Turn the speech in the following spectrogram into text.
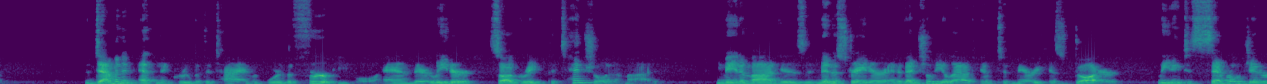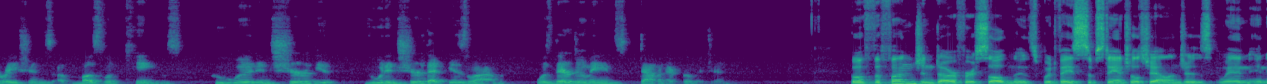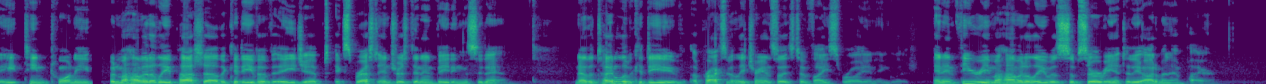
The dominant ethnic group at the time were the Fur people, and their leader saw great potential in Ahmad. He made Ahmad his administrator and eventually allowed him to marry his daughter, leading to several generations of Muslim kings who would ensure, the, who would ensure that Islam was their domain's dominant religion. Both the Funj and Darfur sultanates would face substantial challenges when, in 1820, when Muhammad Ali Pasha, the Khedive of Egypt, expressed interest in invading the Sudan. Now, the title of Khedive approximately translates to viceroy in English, and in theory, Muhammad Ali was subservient to the Ottoman Empire.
